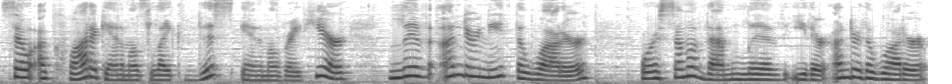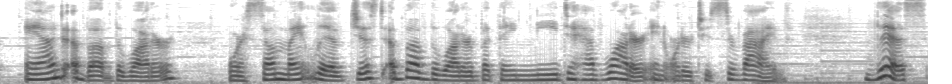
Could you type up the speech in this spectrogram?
So, aquatic animals like this animal right here live underneath the water, or some of them live either under the water and above the water, or some might live just above the water, but they need to have water in order to survive. This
